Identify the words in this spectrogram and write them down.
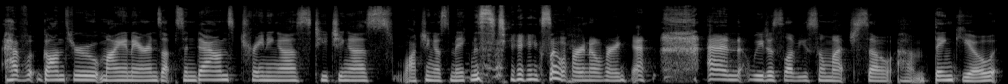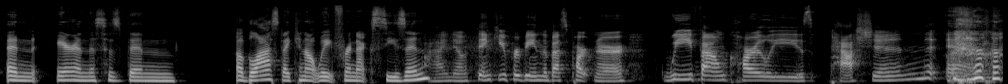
have gone through my and Erin's ups and downs, training us, teaching us, watching us make mistakes over and over again. And we just love you so much. So um, thank you. And Erin, this has been a blast. I cannot wait for next season. I know. Thank you for being the best partner. We found Carly's passion, and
